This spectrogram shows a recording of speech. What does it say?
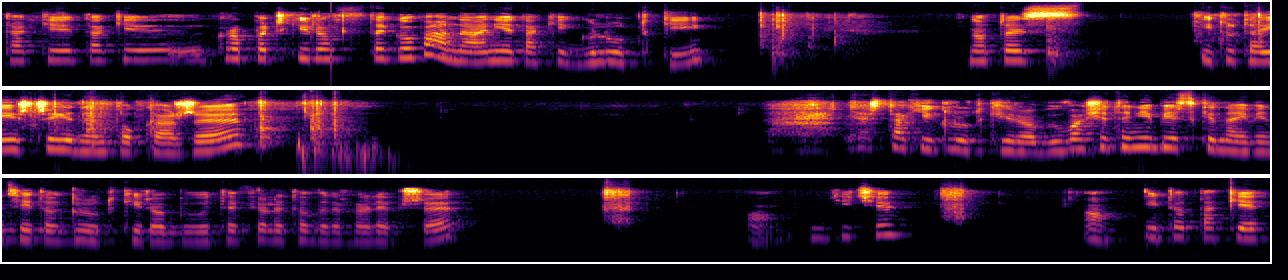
takie, takie kropeczki roztegowane, a nie takie glutki. No to jest, i tutaj jeszcze jeden pokażę. Też takie glutki robił. Właśnie te niebieskie najwięcej to glutki robiły, te fioletowe trochę lepsze. O, widzicie? O, i to takie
